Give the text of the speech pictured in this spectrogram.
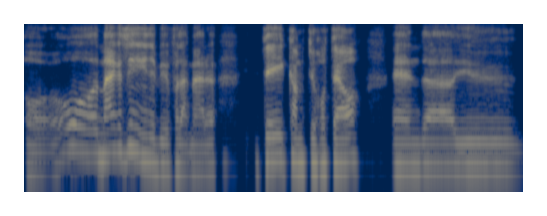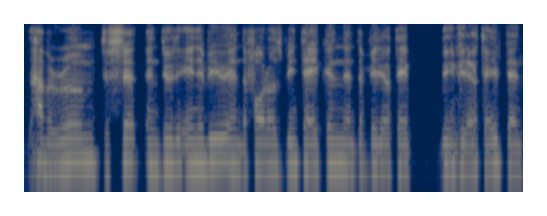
or or a magazine interview for that matter, they come to hotel and uh, you have a room to sit and do the interview, and the photos being taken and the videotape being videotaped, and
